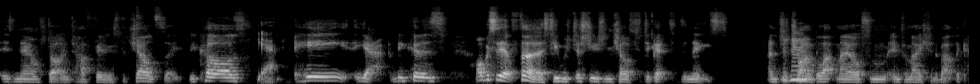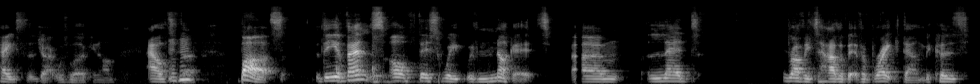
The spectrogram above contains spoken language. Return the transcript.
is now starting to have feelings for Chelsea because Yeah. he yeah because obviously at first he was just using Chelsea to get to Denise and to try and blackmail some information about the case that Jack was working on out of her. But the events of this week with Nugget um, led Ravi to have a bit of a breakdown because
